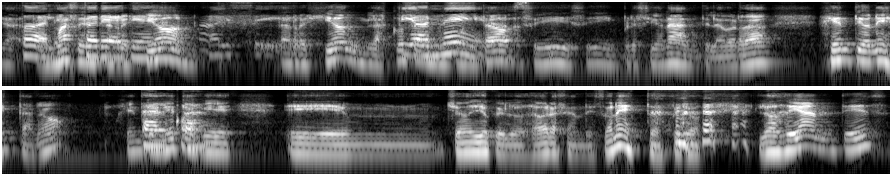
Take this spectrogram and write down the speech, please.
ya, Toda la más en historia esta región. Ay, sí. La región, las cosas que me contaba, sí, sí, impresionante, la verdad. Gente honesta, ¿no? Gente Tal honesta cual. que, eh, yo no digo que los de ahora sean deshonestos, pero los de antes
